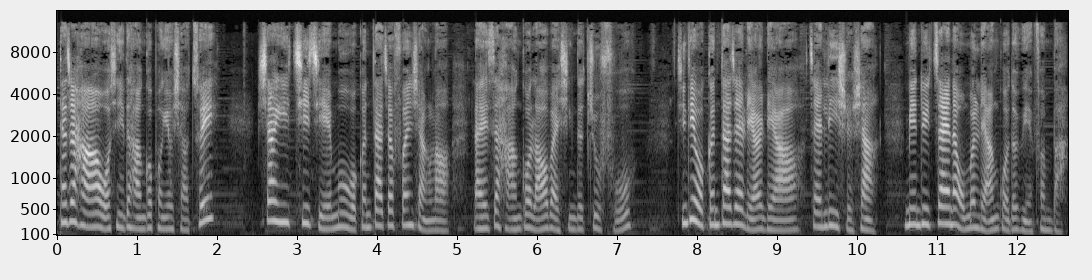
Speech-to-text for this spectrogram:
大家好，我是你的韩国朋友小崔。上一期节目，我跟大家分享了来自韩国老百姓的祝福。今天我跟大家聊一聊，在历史上面对灾难，我们两国的缘分吧。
